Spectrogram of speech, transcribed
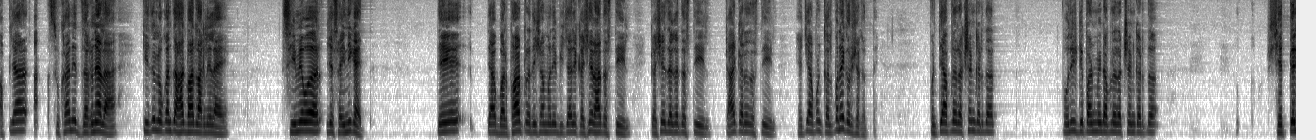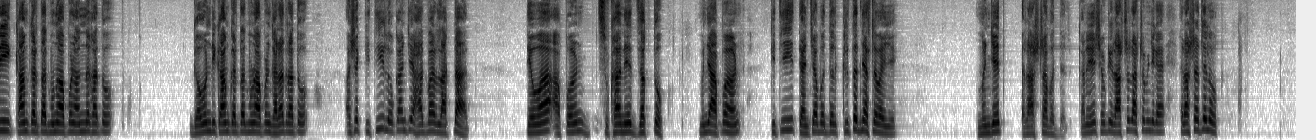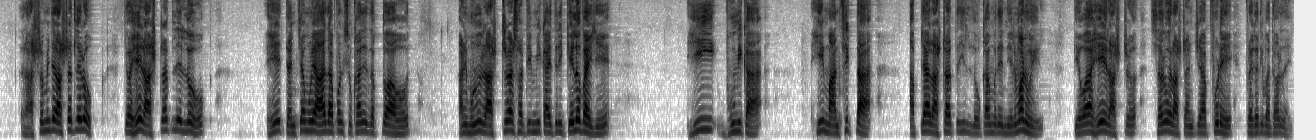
आपल्या सुखाने जगण्याला किती लोकांचा हातभार लागलेला आहे. सीमेवर जे सैनिक आहेत ते त्या बर्फाळ प्रदेशामध्ये बिचारे कसे राहत असतील कसे जगत असतील काय करत असतील ह्याची आपण कल्पनाही करू शकत नाही. पण ते आपलं रक्षण करतात. पोलीस डिपार्टमेंट आपलं रक्षण करतं. शेतकरी काम करतात म्हणून आपण अन्न खातो. गवंडी काम करतात म्हणून आपण घरात राहतो. असे किती लोकांचे हातभार लागतात तेव्हा आपण सुखाने जगतो. म्हणजे आपण किती त्यांच्याबद्दल कृतज्ञ असलं पाहिजे. म्हणजेच राष्ट्राबद्दल. कारण हे शेवटी राष्ट्र राष्ट्र म्हणजे काय? राष्ट्रातले लोक. राष्ट्र म्हणजे राष्ट्रातले लोक. तेव्हा हे राष्ट्रातले लोक हे त्यांच्यामुळे आज आपण सुखाने जगतो आहोत. आणि म्हणून राष्ट्रासाठी मी काहीतरी केलं पाहिजे. ही भूमिका ही मानसिकता आपल्या राष्ट्रातील लोकांमध्ये निर्माण होईल तेव्हा हे राष्ट्र सर्व राष्ट्रांच्या पुढे प्रगतीपथावर जाईल.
